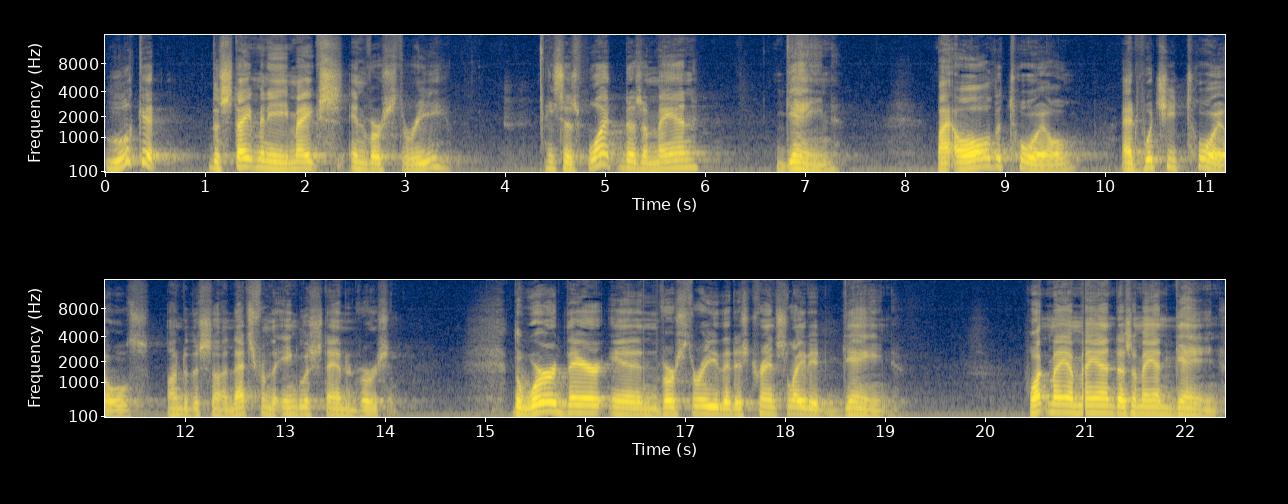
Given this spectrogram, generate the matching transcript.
Look at the statement he makes in verse 3. He says, What does a man gain by all the toil at which he toils under the sun? That's from the English Standard Version. The word there in verse 3 that is translated gain. What may a man, does a man gain?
